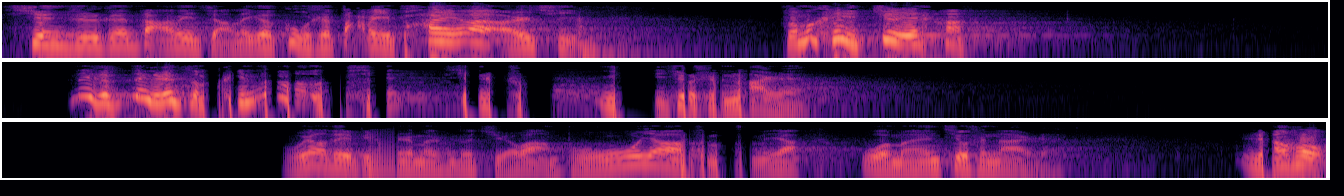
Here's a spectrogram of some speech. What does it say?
先知跟大卫讲了一个故事，大卫拍案而起。怎么可以这样？那个那个人怎么可以那么恶心？先生说：“你就是那人，不要对别人什么什么绝望，不要怎么怎么样，我们就是那人。”然后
